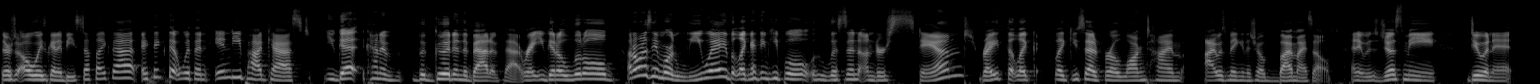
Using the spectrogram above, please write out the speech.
there's always going to be stuff like that. I think that with an indie podcast, you get kind of the good and the bad of that, right? You get a little I don't want to say more leeway, but like I think people who listen understand, right? That like like you said for a long time I was making the show by myself and it was just me doing it.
